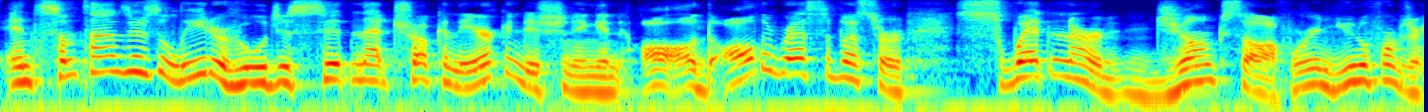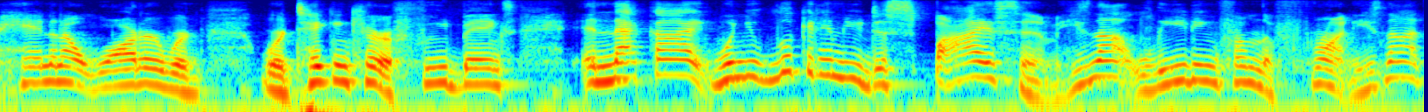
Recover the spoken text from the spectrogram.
And sometimes there's a leader who will just sit in that truck in the air conditioning, and all all the rest of us are sweating our junks off. We're in uniforms. We're handing out water. We're we're taking care of food banks. And that guy, when you look at him, you despise him. He's not leading from the front. He's not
